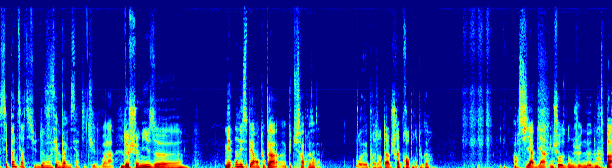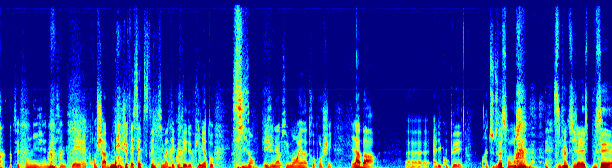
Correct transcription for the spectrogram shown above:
c'est pas une certitude demain. C'est pas une certitude, voilà. Deux chemises. euh, Mais on espère en tout cas que tu seras présentable. Ouais, présentables. Je serais propre en tout cas. Alors s'il y a bien une chose dont je ne doute pas, c'est de ton hygiène, Maxime, qui est irréprochable. Mais- Je fais cette Stream Team à tes côtés depuis bientôt 6 ans et je n'ai absolument rien à te reprocher. La barbe, euh, elle est coupée. Ah, De toute façon, même si je la laisse pousser.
